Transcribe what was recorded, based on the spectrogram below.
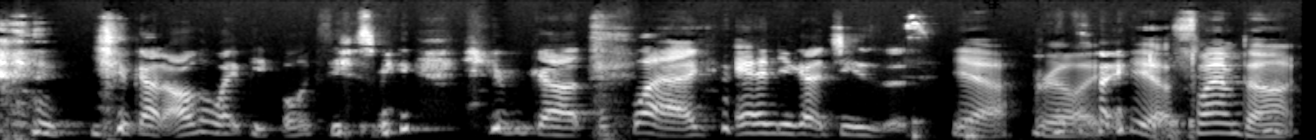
you've got all the white people. Excuse me. You've got the flag and you got Jesus. yeah, really, like- yeah, slam dunk.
